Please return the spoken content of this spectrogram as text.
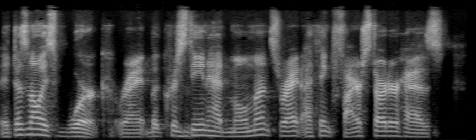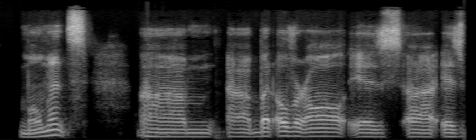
it doesn't always work right but mm-hmm. Christine mm-hmm. had moments right I think Firestarter has moments um uh, but overall is uh is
